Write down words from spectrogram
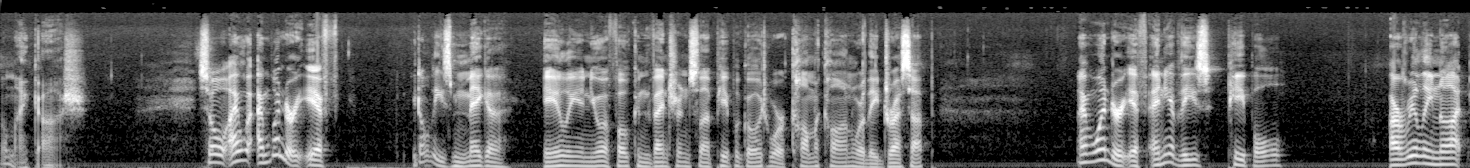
Oh my gosh. So I, w- I wonder if, you know, these mega alien UFO conventions that people go to or Comic Con where they dress up. I wonder if any of these people are really not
